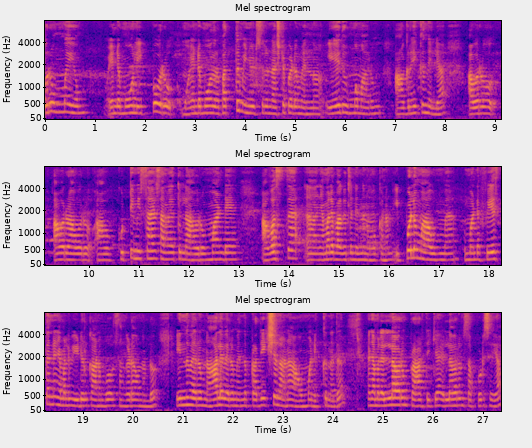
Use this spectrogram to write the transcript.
ഒരു ഉമ്മയും എന്റെ മോൾ ഇപ്പോൾ ഒരു എന്റെ മോൾ ഒരു പത്ത് മിനിറ്റ്സിൽ നഷ്ടപ്പെടുമെന്ന് ഏത് ഉമ്മമാരും ആഗ്രഹിക്കുന്നില്ല. അവർ അവർ അവർ ആ കുട്ടി മിസ്സായ സമയത്തുള്ള ഒരു ഉമ്മാന്റെ അവസ്ഥ ഞമ്മളെ ഭാഗത്ത് നിന്ന് നോക്കണം. ഇപ്പോഴും ആ ഉമ്മ ഉമ്മന്റെ ഫേസ് തന്നെ ഞമ്മൾ വീഡിയോയിൽ കാണുമ്പോൾ സങ്കടമാവുന്നുണ്ടോ ഇന്ന് വരും നാളെ വരും എന്ന പ്രതീക്ഷയിലാണ് ആ ഉമ്മ നിൽക്കുന്നത്. നമ്മളെല്ലാവരും പ്രാർത്ഥിക്കുക എല്ലാവരും സപ്പോർട്ട് ചെയ്യാം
